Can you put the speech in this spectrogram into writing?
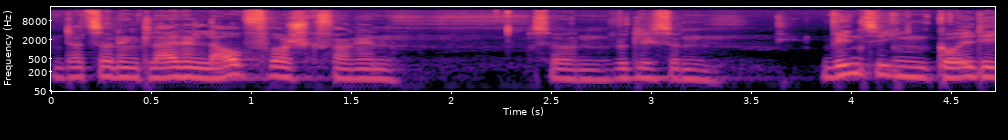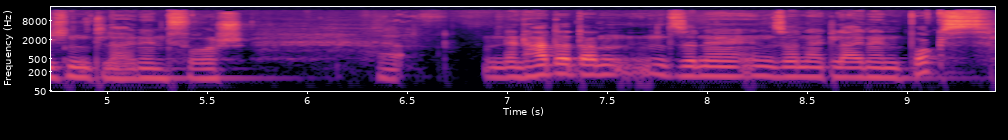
Und der hat so einen kleinen Laubfrosch gefangen. So einen, wirklich so einen winzigen, goldigen kleinen Frosch. Ja. Und den hat er dann in so, eine, in so einer kleinen Box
